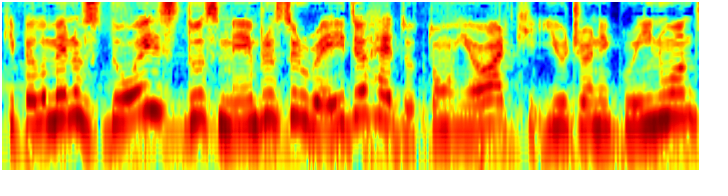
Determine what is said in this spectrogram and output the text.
que pelo menos dois dos membros do Radiohead, o Tom York e o Johnny Greenwood,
